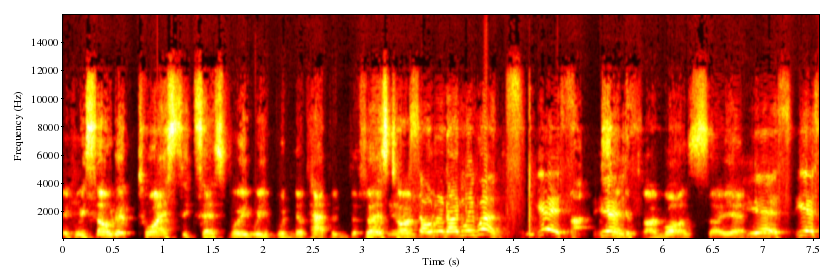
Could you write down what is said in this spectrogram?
If we sold it twice successfully, we wouldn't have happened. The first time we sold it only once. Yes. The yes. second time was. So yeah. Yes. Yes.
